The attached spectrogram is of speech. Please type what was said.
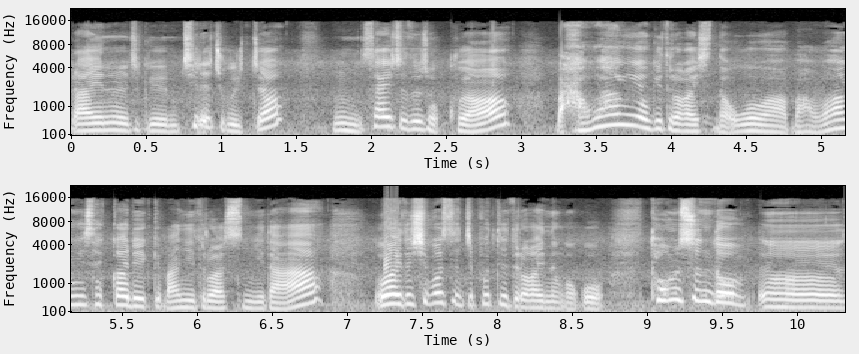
라인을 지금 칠해주고 있죠. 음, 사이즈도 좋고요. 마왕이 여기 들어가 있습니다. 우와, 마왕이 색깔이 이렇게 많이 들어왔습니다. 이 아이도 15cm 포트에 들어가 있는 거고 톰슨도 어,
